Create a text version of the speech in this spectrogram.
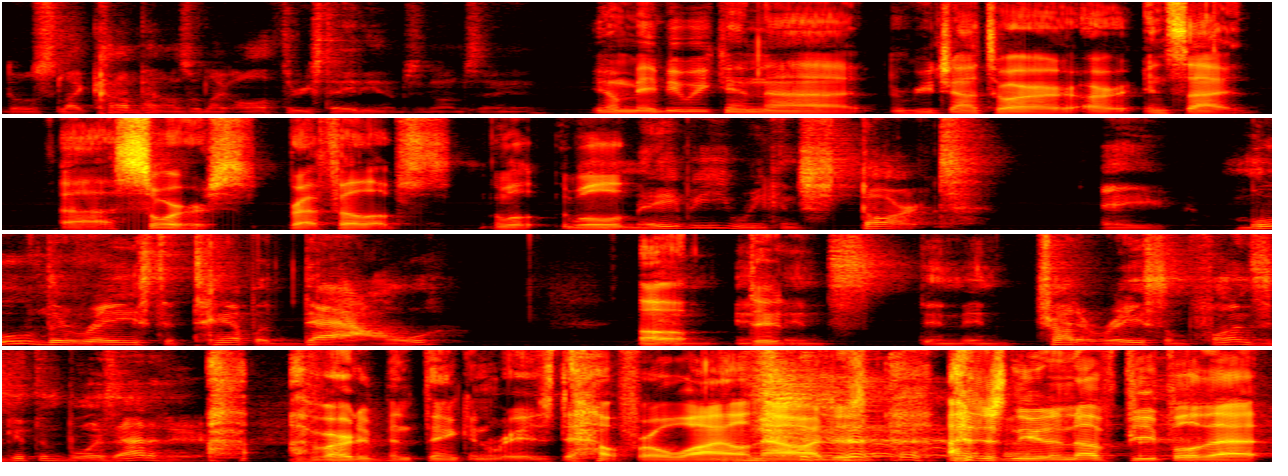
those like compounds with like all three stadiums. You know what I'm saying? you know, maybe we can uh, reach out to our our inside uh, source, Brett Phillips. We'll we'll Maybe we can start a move the Rays to Tampa DAO. oh and, and, dude, and, and, and try to raise some funds to get them boys out of there. I've already been thinking Rays DAO for a while now. I just I just need enough people that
